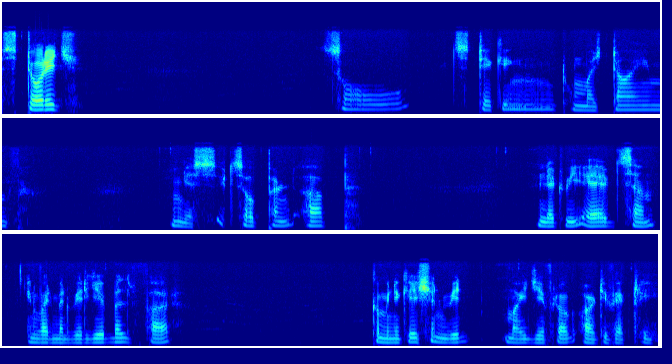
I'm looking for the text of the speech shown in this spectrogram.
storage. So it's taking too much time. Yes it's opened up. Let me add some environment variables for communication with my jfrog artifactory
